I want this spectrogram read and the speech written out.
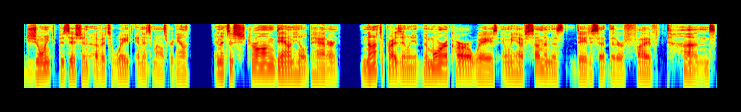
joint position of its weight and its miles per gallon. And it's a strong downhill pattern. Not surprisingly, the more a car weighs, and we have some in this data set that are five tons,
